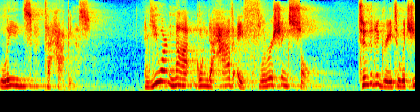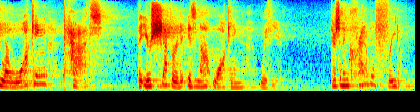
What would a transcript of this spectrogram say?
leads to happiness. And you are not going to have a flourishing soul to the degree to which you are walking paths that your shepherd is not walking with you. There's an incredible freedom,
